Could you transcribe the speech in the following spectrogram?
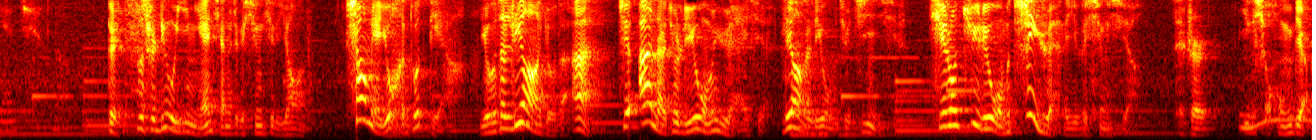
年前的。对，四十六亿年前的这个星系的样子，上面有很多点啊，有的亮，有的暗。这暗的就离我们远一些，亮的离我们就近一些。其中距离我们最远的一个星系啊，在这儿一个小红点儿，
